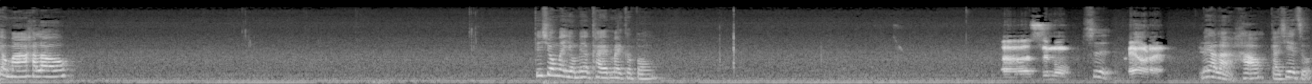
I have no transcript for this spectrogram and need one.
有吗？Hello，弟兄们有没有开麦克风？呃，师母是没有了，没有了。好，感谢主。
